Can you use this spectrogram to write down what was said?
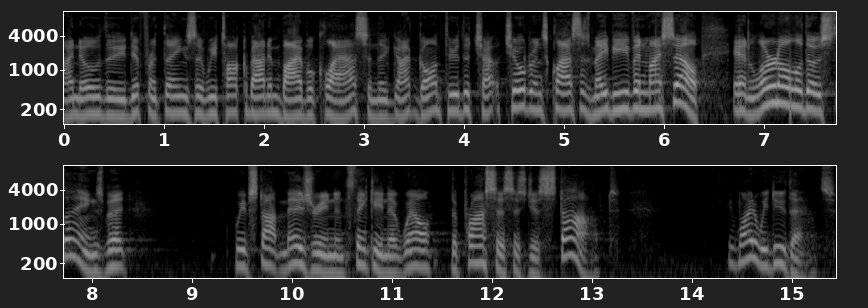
I know the different things that we talk about in Bible class, and the, I've gone through the ch- children's classes, maybe even myself, and learn all of those things. But we've stopped measuring and thinking that well, the process has just stopped. Why do we do that?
